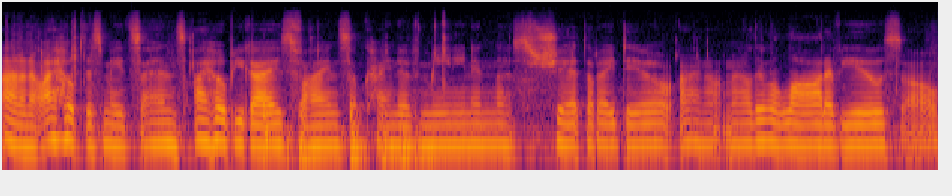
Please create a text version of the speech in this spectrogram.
I don't know. I hope this made sense. I hope you guys find some kind of meaning in this shit that I do. I don't know. There's a lot of you, so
